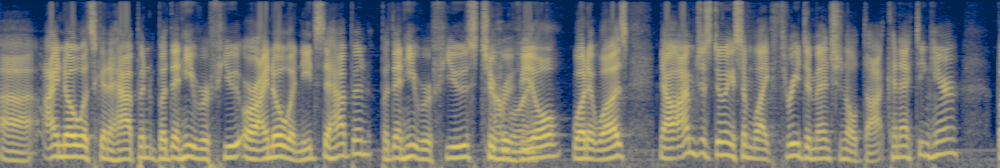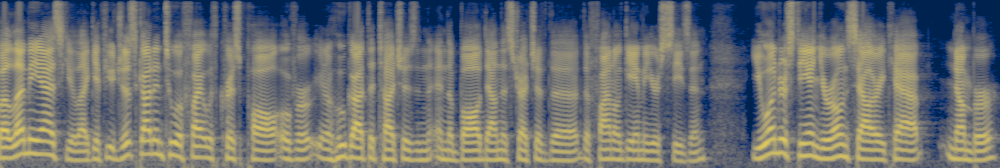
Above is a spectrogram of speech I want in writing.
uh, "I know what's going to happen," but then he refused, or I know what needs to happen, but then he refused to Oh, boy. reveal what it was. Now I'm just doing some like three dimensional dot connecting here. But let me ask you, like, if you just got into a fight with Chris Paul over, you know, who got the touches and, and the ball down the stretch of the the final game of your season, you understand your own salary cap number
